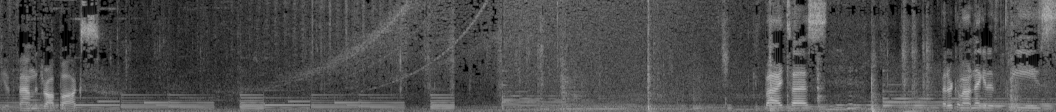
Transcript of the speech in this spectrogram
We have found the drop box. Goodbye, Tess. Better come out negative, please.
